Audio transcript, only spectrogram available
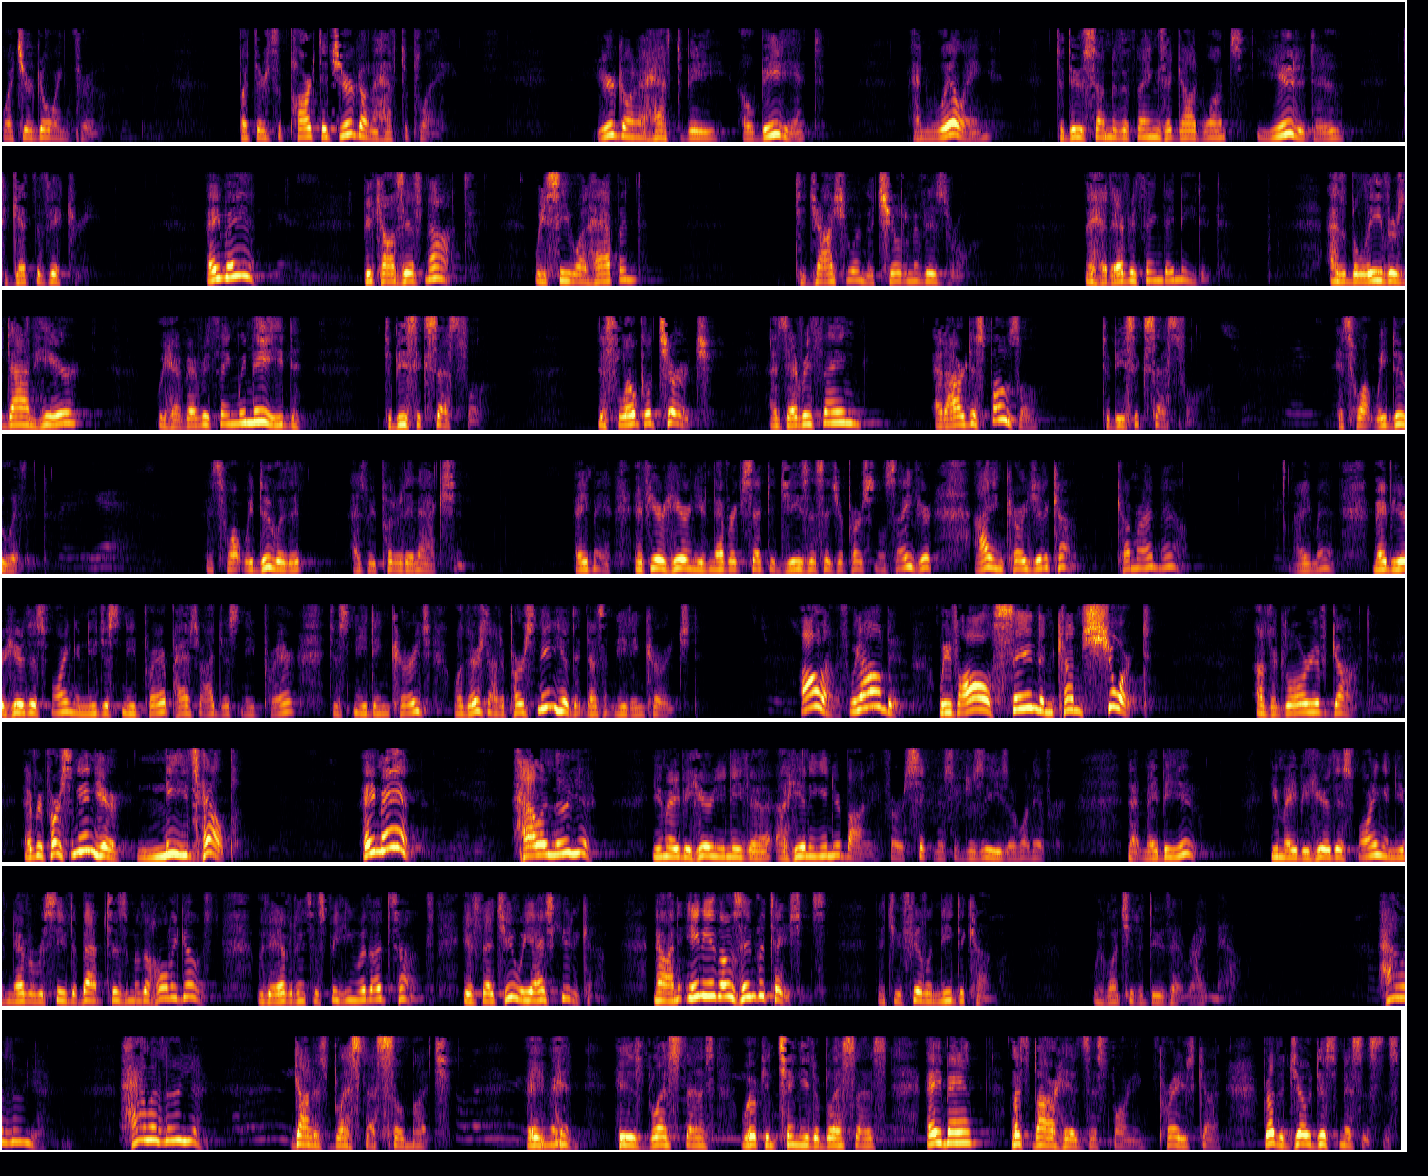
what you're going through. But there's the part that you're going to have to play. You're going to have to be obedient and willing to do some of the things that God wants you to do to get the victory. Amen. Because if not, we see what happened to Joshua and the children of Israel. They had everything they needed. As believers down here, we have everything we need to be successful. This local church has everything at our disposal to be successful. It's what we do with it. It's what we do with it as we put it in action. Amen. If you're here and you've never accepted Jesus as your personal Savior, I encourage you to come. Come right now. Amen. Maybe you're here this morning and you just need prayer. Pastor, I just need prayer. Just need encouraged. Well, there's not a person in here that doesn't need encouraged. All of us. We all do. We've all sinned and come short of the glory of God. Every person in here needs help. Amen. Hallelujah. You may be here and you need a, a healing in your body for a sickness or disease or whatever. That may be you. You may be here this morning and you've never received a baptism of the Holy Ghost with the evidence of speaking with other tongues. If that's you, we ask you to come. Now, on any of those invitations that you feel a need to come, we want you to do that right now. Hallelujah. Hallelujah. God has blessed us so much. Amen. He has blessed us. We'll continue to bless us. Amen. Let's bow our heads this morning. Praise God. Brother Joe dismisses this.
